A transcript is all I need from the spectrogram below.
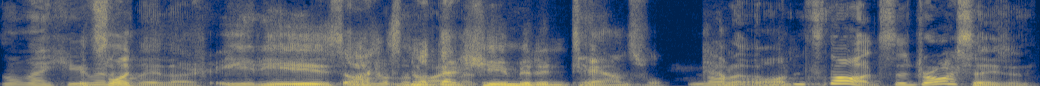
Not that humid it's like, there though. It is. Like, oh, it's not that humid in Townsville. Not Come on. It's not. It's the dry season.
